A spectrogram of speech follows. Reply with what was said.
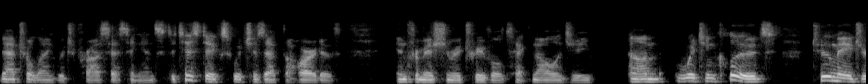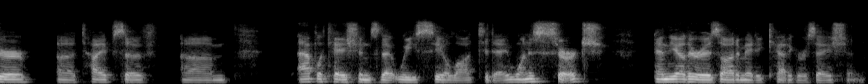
natural language processing and statistics, which is at the heart of information retrieval technology, um, which includes two major uh, types of um, applications that we see a lot today. One is search, and the other is automated categorization.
